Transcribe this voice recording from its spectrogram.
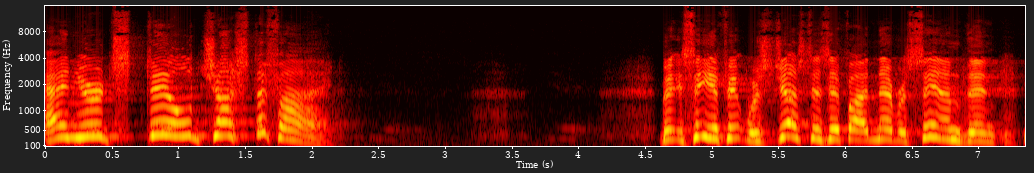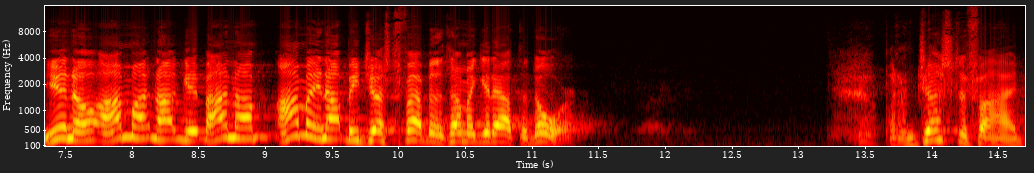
And you're still justified. But see, if it was just as if I'd never sinned, then, you know, I might not get, I, not, I may not be justified by the time I get out the door. But I'm justified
